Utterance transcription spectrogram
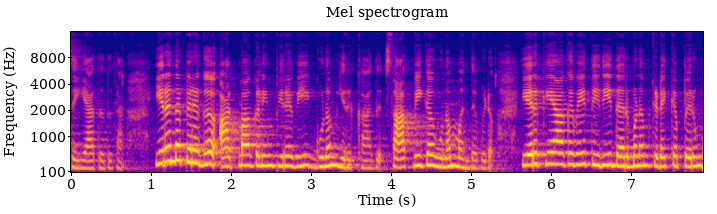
செய்யாதது தான் இறந்த பிறகு ஆத்மாக்களின் பிறவி குணம் இருக்காது. சாத்வீக குணம் வந்துவிடும். இயற்கையாகவே திதி தர்ப்பணம் கிடைக்கப்பெறும்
